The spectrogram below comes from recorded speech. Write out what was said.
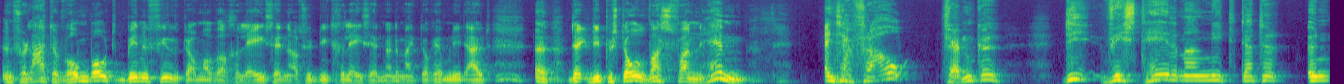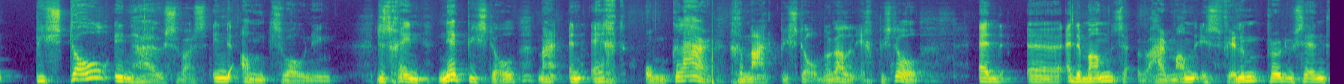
een verlaten woonboot binnenviel, het allemaal wel gelezen en als u het niet gelezen hebt, nou, dat maakt toch helemaal niet uit. De, die pistool was van hem. En zijn vrouw, Femke, die wist helemaal niet dat er een pistool in huis was, in de ambtswoning. Dus geen neppistool, maar een echt onklaar gemaakt pistool. Maar wel een echt pistool. En, uh, en de man, haar man is filmproducent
